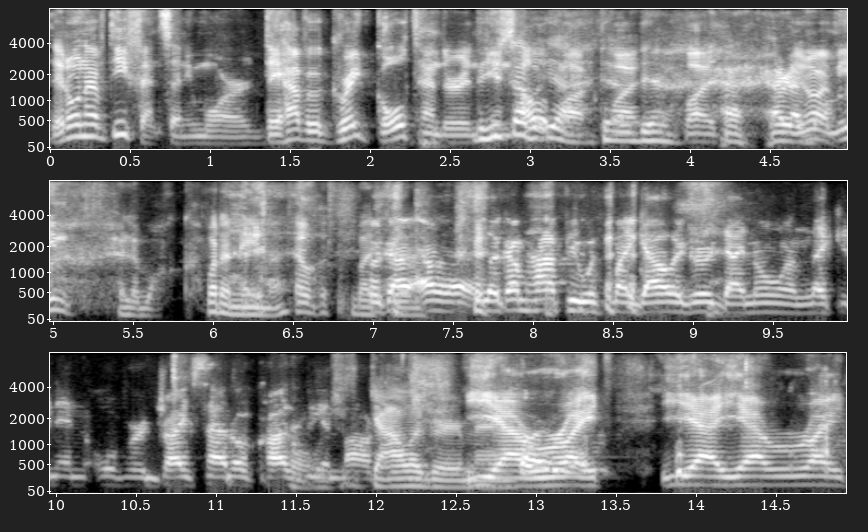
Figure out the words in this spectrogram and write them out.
they don't have defense anymore they have a great goaltender in, They in used to have, Hellebuyck, yeah, they're- but, they're- but you know what I mean Hellebuyck. What a name, eh? But, Look, I, uh, I, look, I'm happy with my Gallagher, Danault, and Lehkonen over Draisaitl, bro, Crosby, and just Malkin. Gallagher, man. yeah Oh, right yeah yeah right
